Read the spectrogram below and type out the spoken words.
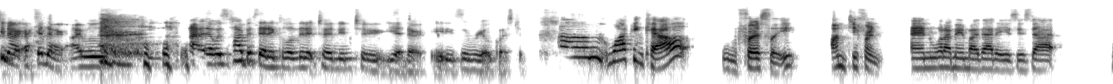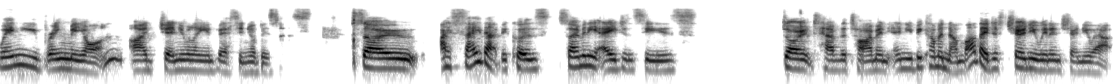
you know i know i will that was hypothetical and then it turned into yeah no it is a real question Um, why pink cow. Well, firstly, I'm different, and what I mean by that is, is that when you bring me on, I genuinely invest in your business. So I say that because so many agencies don't have the time, and, and you become a number. They just churn you in and churn you out.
